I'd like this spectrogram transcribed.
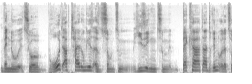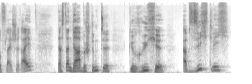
wenn du zur Brotabteilung gehst, also zum, zum hiesigen, zum Bäcker da drin oder zur Fleischerei, dass dann da bestimmte Gerüche absichtlich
